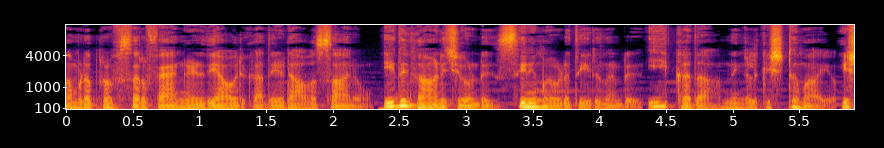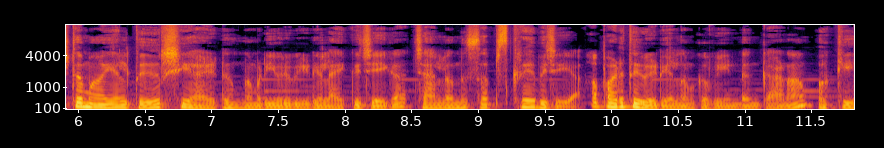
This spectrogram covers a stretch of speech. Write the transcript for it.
നമ്മുടെ പ്രൊഫസർ ഫാങ് എഴുതിയ ആ ഒരു കഥയുടെ അവസാനവും. ഇത് കാണിച്ചുകൊണ്ട് സിനിമ ഇവിടെ തീരുന്നുണ്ട്. ഈ കഥ നിങ്ങൾക്ക് ഇഷ്ടമായോ ഇഷ്ടമായാൽ തീർച്ചയായിട്ടും നമ്മുടെ ഈ ഒരു വീഡിയോ ലൈക്ക് ചെയ്യുക ചാനൽ ഒന്ന് സബ്സ്ക്രൈബ് ചെയ്യുക. അപ്പോൾ അടുത്ത വീഡിയോയിൽ നമുക്ക് വീണ്ടും കാണാം. ഓക്കെ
